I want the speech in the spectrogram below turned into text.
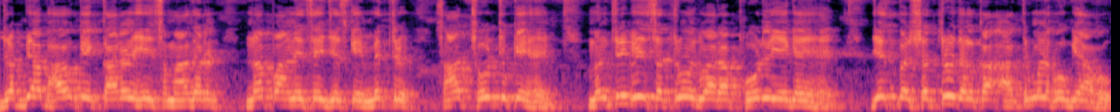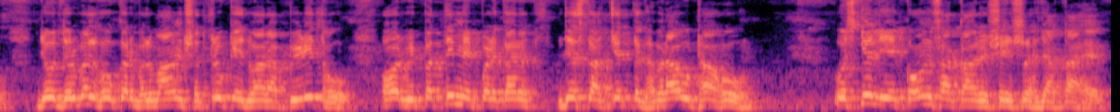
द्रव्याभाव के कारण ही समाधान न पाने से जिसके मित्र साथ छोड़ चुके हैं, मंत्री भी शत्रुओं द्वारा फोड़ लिए गए हैं, जिस पर शत्रु दल का आक्रमण हो गया हो, जो दुर्बल होकर बलवान शत्रु के द्वारा पीड़ित हो और विपत्ति में पड़कर जिसका चित्त घबरा उठा हो। उसके लिए कौन सा कार्य शेष रह जाता है?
